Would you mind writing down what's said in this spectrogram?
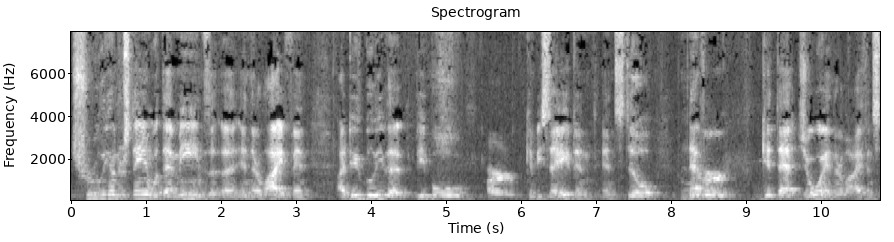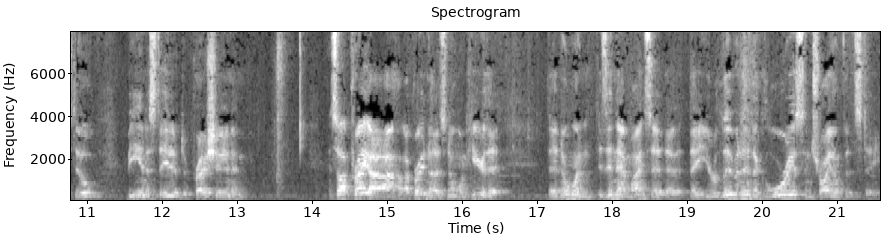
truly understand what that means uh, uh, in their life. And I do believe that people are can be saved and, and still never get that joy in their life and still be in a state of depression and and so I pray I, I pray that there's no one here that that no one is in that mindset that, that you're living in a glorious and triumphant state.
